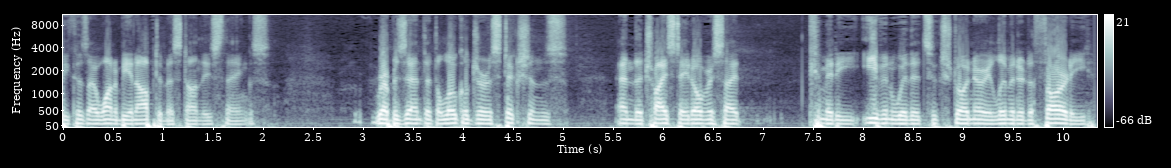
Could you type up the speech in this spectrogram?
because I want to be an optimist on these things, represent that the local jurisdictions and the Tri-State Oversight Committee, even with its extraordinary limited authority,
